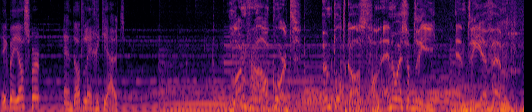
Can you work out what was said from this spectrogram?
Ik ben Jasper en dat leg ik je uit. Lang verhaal kort. Een podcast van NOS op 3 en 3FM.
